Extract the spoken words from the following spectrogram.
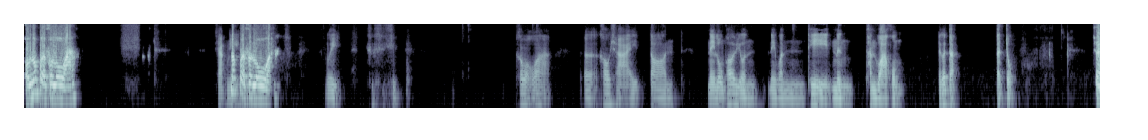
ผมต้องเปิดโซโลอะฉากนี้ต้องเปิดโซโลอะเฮ้ยเขาบอกว่า เอ่อเข้าฉายตอนในโรงภาพยนตร์ในวันที่หนึ่งธันวาคม แล้วก็ตัดตัดจบ ใช่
